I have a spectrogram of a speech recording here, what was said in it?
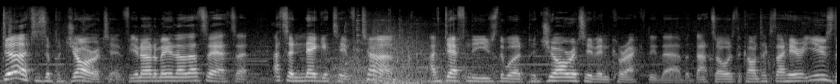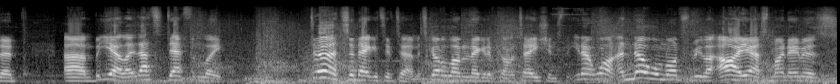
Dirt is a pejorative, you know what I mean? That's a, that's a, that's a negative term. I've definitely used the word pejorative incorrectly there, but that's always the context I hear it used in. Um, but yeah, like, that's definitely... Dirt's a negative term. It's got a lot of negative connotations that you don't want. And no one wants to be like, ah, yes, my name is...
